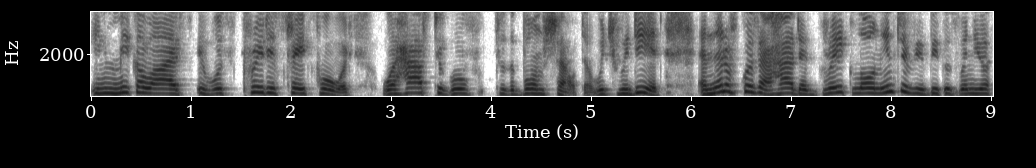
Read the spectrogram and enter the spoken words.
in Mykolaiv, it was pretty straightforward. We have to go to the bomb shelter, which we did. And then, of course, I had a great long interview because when you're,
